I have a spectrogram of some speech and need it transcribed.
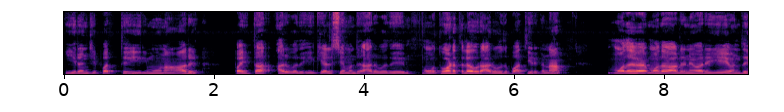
இரஞ்சு பத்து. இருமூணு ஆறு. பைத்தார் அறுபது. கேல்சியம் வந்து அறுபது. உங்கள் தோட்டத்தில் ஒரு அறுபது பாத்தி இருக்குன்னா மொத மொத ஆளுநர் வரையே வந்து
